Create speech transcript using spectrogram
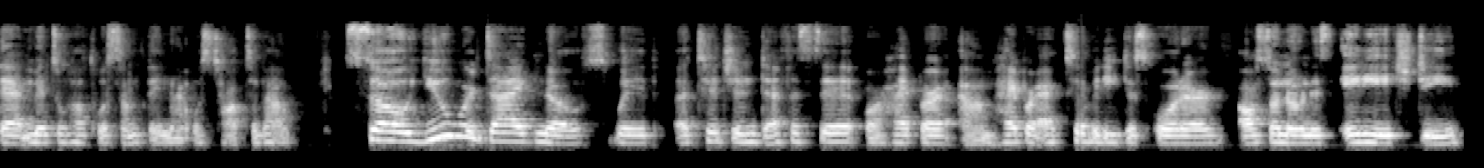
that mental health was something that was talked about. So you were diagnosed with attention deficit or hyper um, hyperactivity disorder, also known as ADHD.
